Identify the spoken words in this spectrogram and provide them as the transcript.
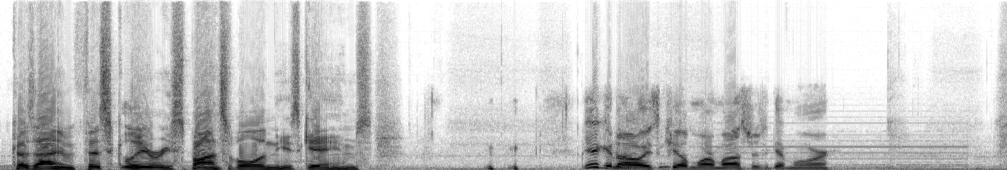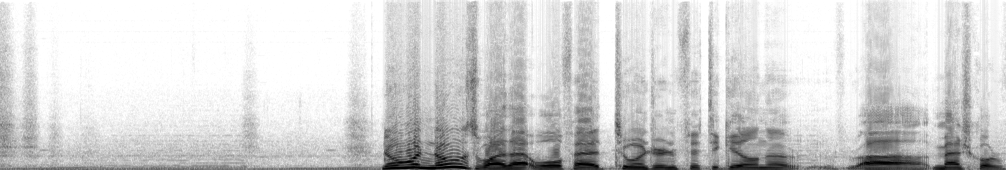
Because I am fiscally responsible in these games. You can always kill more monsters to get more. No one knows why that wolf had 250 gil in a uh, magical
